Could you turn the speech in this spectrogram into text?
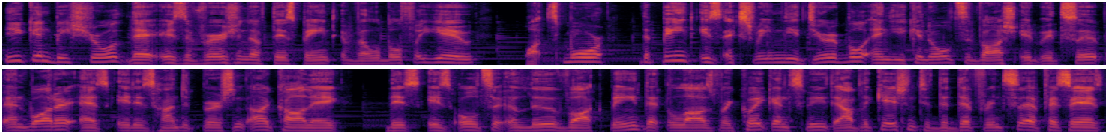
you can be sure there is a version of this paint available for you. What's more, the paint is extremely durable and you can also wash it with soap and water as it is 100% alcoholic. This is also a low VOC paint that allows for quick and smooth application to the different surfaces.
